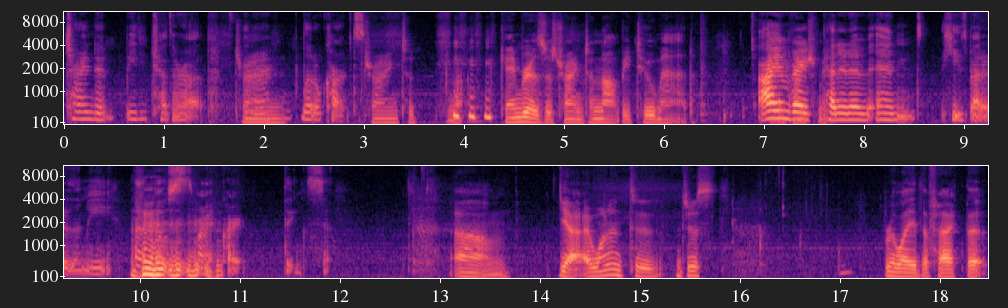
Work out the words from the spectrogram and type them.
trying to beat each other up in Trying- little carts. Trying to. Not, Cambria is just trying to not be too mad. I am very punch me. competitive, and he's better than me at most Mario Kart things. So um, yeah, I wanted to just relay the fact that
